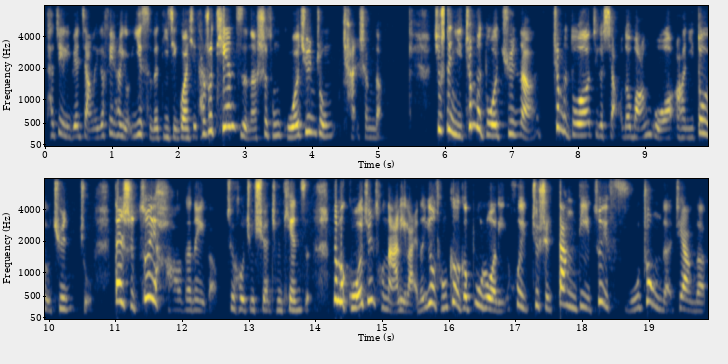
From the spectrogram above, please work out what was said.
他这里边讲了一个非常有意思的递进关系。他说天子呢是从国君中产生的，就是你这么多君呢，这么多这个小的王国啊，你都有君主，但是最好的那个最后就选成天子。那么国君从哪里来的？又从各个部落里会就是当地最服众的这样的。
